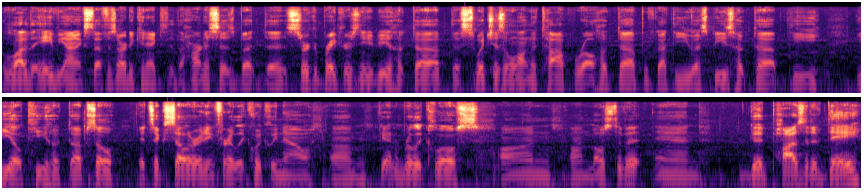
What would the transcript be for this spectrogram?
A lot of the avionics stuff is already connected to the harnesses, but the circuit breakers need to be hooked up. The switches along the top were all hooked up. We've got the USBs hooked up. The ELT hooked up, so it's accelerating fairly quickly now. Um, getting really close on on most of it, and good positive day,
